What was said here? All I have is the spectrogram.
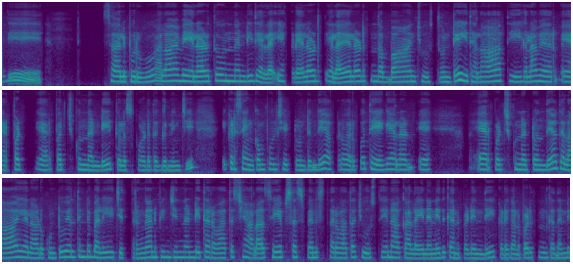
ఇది సాలిపురుగు. అలా వేలాడుతూ ఉందండి. ఇది ఎలా ఎక్కడ ఎలాడు ఎలా వేలాడుతుందబ్బా అని చూస్తుంటే ఇది ఎలా తీగలా ఏర్ ఏర్ప ఏర్పరచుకుందండి తులసికోట దగ్గర నుంచి. ఇక్కడ శంఖం పూల చెట్టు ఉంటుంది. అక్కడ వరకు తీగ ఎలా ఏర్పరచుకున్నట్టు ఉంది అది అలా ఎలాడుకుంటూ వెళ్తుంటే భలే చిత్రంగా అనిపించిందండి. తర్వాత చాలాసేపు సస్పెన్స్ తర్వాత చూస్తే నాకు ఆ లైన్ అనేది కనపడింది. ఇక్కడ కనపడుతుంది కదండి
